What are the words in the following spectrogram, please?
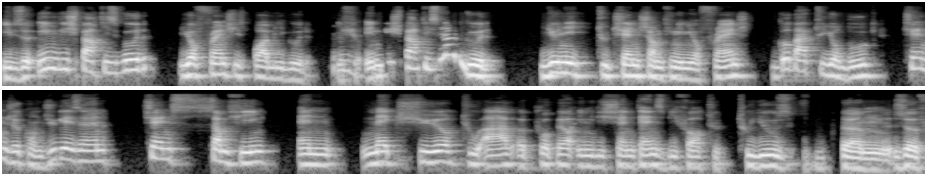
If the English part is good, your French is probably good. If mm. your English part is not good, you need to change something in your French, go back to your book, change the conjugation, change something, and make sure to have a proper English sentence before to, to use um, the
